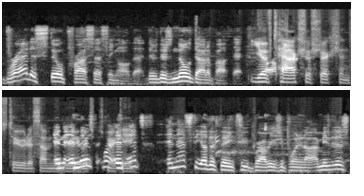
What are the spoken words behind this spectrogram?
Brad is still processing all that. There, there's no doubt about that You have tax restrictions too, to some degree. and which that's and that's and that's the other thing too, Bobby, as you pointed out. I mean, there's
